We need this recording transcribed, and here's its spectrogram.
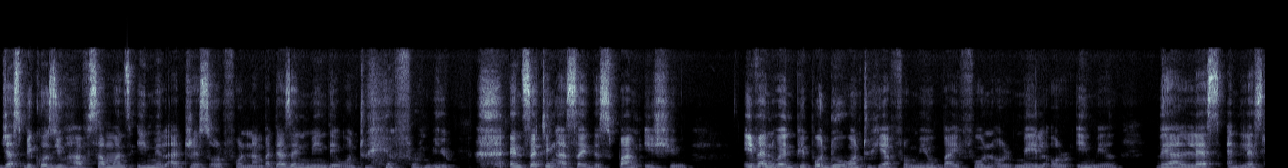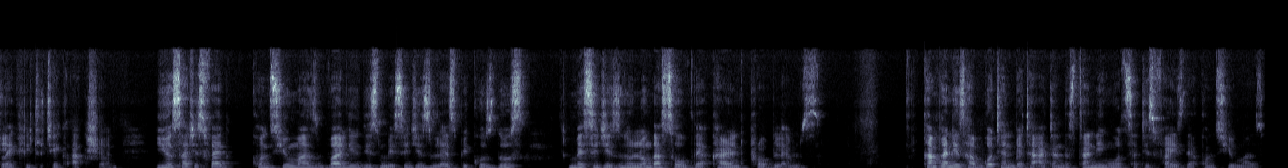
Just because you have someone's email address or phone number doesn't mean they want to hear from you. And setting aside the spam issue, even when people do want to hear from you by phone or mail or email, they are less and less likely to take action. Your satisfied consumers value these messages less because those messages no longer solve their current problems. Companies have gotten better at understanding what satisfies their consumers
